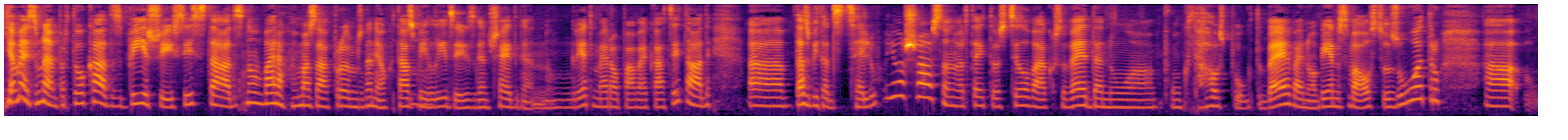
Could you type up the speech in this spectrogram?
Ja mēs runājam par to, kādas bija šīs izstādes, nu, vairāk vai mazāk, protams, gan jau tās bija līdzīgas gan šeit, gan nu, Rietumē, Eiropā vai kā citādi, uh, tas bija tādas ceļojošās, un var teikt, tos cilvēkus veda no punkta A uz punktu B vai no vienas valsts uz otru. Uh,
